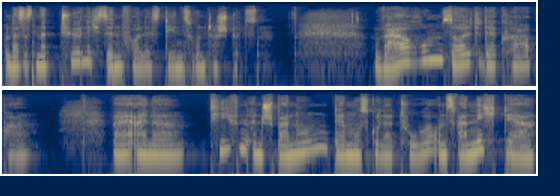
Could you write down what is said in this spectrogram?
und dass es natürlich sinnvoll ist, den zu unterstützen. Warum sollte der Körper bei einer tiefen Entspannung der Muskulatur, und zwar nicht der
